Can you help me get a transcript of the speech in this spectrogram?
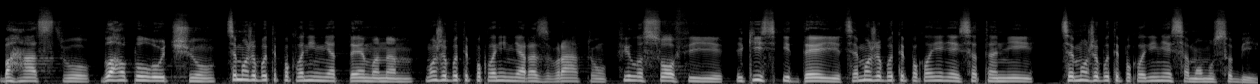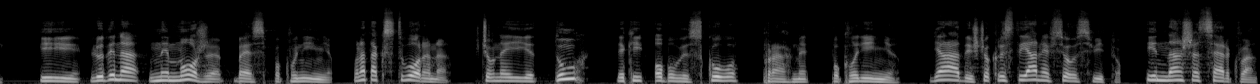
багатству, благополуччю, це може бути поклоніння демонам, може бути поклоніння розврату, філософії, якісь ідеї, це може бути поклоніння і сатані, це може бути поклоніння і самому собі. І людина не може без поклоніння. Вона так створена, що в неї є дух, який обов'язково прагне поклоніння. Я радий, що християни всього світу і наша церква,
